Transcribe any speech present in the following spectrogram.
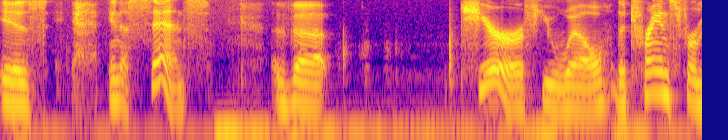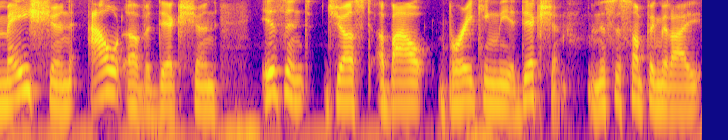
is, in a sense, the cure, if you will, the transformation out of addiction isn't just about breaking the addiction. And this is something that I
